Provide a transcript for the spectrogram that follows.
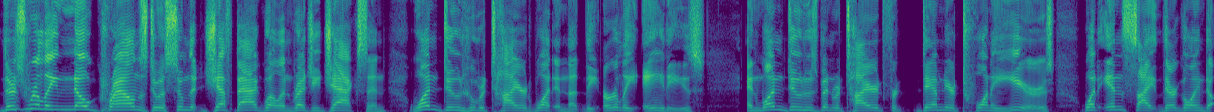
there's really no grounds to assume that Jeff Bagwell and Reggie Jackson, one dude who retired what in the, the early 80s, and one dude who's been retired for damn near 20 years, what insight they're going to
